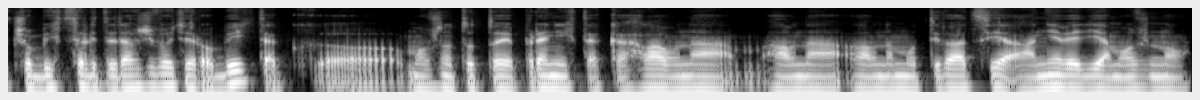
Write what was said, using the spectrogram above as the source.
čo by chceli teda v živote robiť, tak uh, možno toto je pre nich taká hlavná, hlavná, hlavná motivácia a nevedia možno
